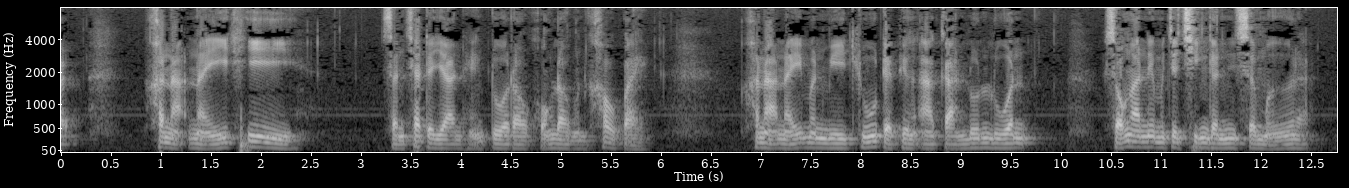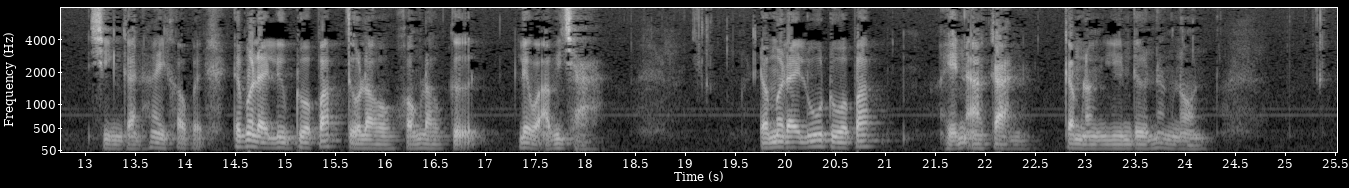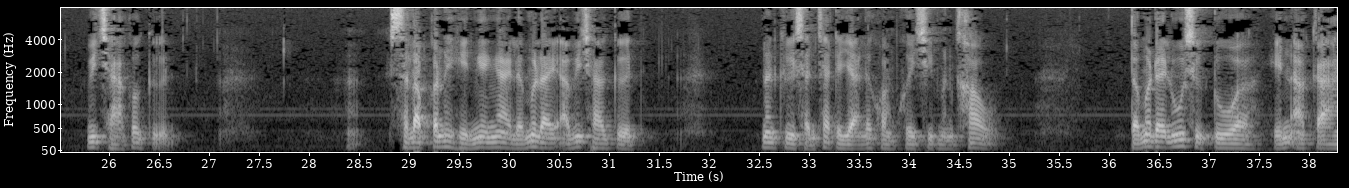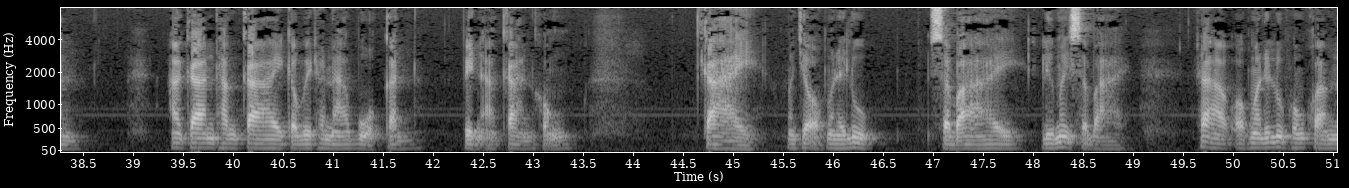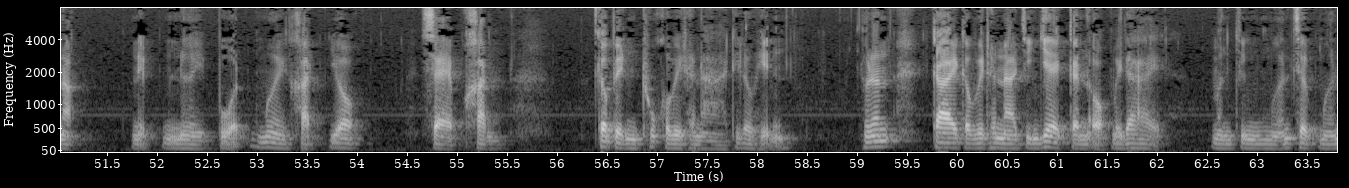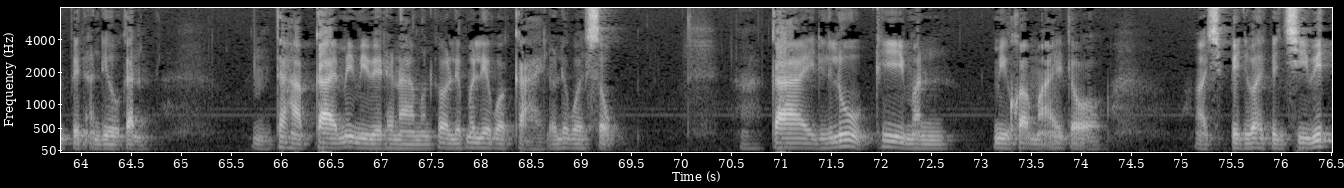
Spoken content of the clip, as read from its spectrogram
ขณะไหนที่สัญชาตญาณแห่งตัวเราของเรามันเข้าไป ขณะไหนมันมีรู้แต่เพียงอาการล้วนๆสองอันนี้มันจะชิงกันเสมอแหละ ชิงกันให้เข้าไป แต่เมื่อไรลืมตัวปั๊บตัวเราของเราเกิด เรียกว่าอาวิชชาแต่เมื่อไรรู้ตัวปั๊บเห็นอาการกำลังยืนเดินนั่งนอน วิชาก็เกิด สลับกันให้เห็นง่ายๆเลยเมื่อไรอวิชชาเกิด นั่นคือสัญชาตญาณและความเคยชินมันเข้า แต่เมื่อใดรู้สึกตัวเห็นอาการ อาการทางกายกับเวทนาบวกกัน เป็นอาการของกาย มันจะออกมาในรูปสบายหรือไม่สบาย ถ้าหากออกมาในรูปของความหนักเหน็บเหนื่อยปวดเมื่อยขัดยอกแสบคัน ก็เป็นทุกขเวทนาที่เราเห็น เพราะนั้นกายกับเวทนาจึงแยกกันออกไม่ได้ มันจึงเหมือนจะเหมือนเป็นอันเดียวกันถ้าหากกายไม่มีเวทนา มันก็เรียกไม่เรียกว่ากาย เราเรียกว่าศพ กายหรือรูปที่มันมีความหมายต่อเป็นว่าเป็นชีวิต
